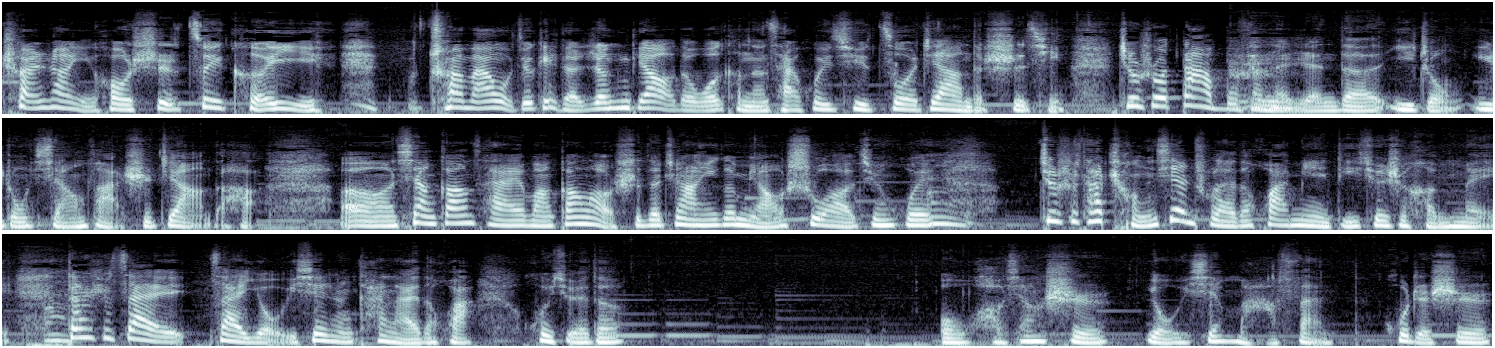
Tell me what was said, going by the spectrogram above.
穿上以后是最可以穿完我就给它扔掉的，我可能才会去做这样的事情。就是说，大部分的人的一种一种想法是这样的哈。呃，像刚才王刚老师的这样一个描述啊，军辉。就是它呈现出来的画面的确是很美，但是在在有一些人看来的话，会觉得哦，好像是有一些麻烦，或者是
